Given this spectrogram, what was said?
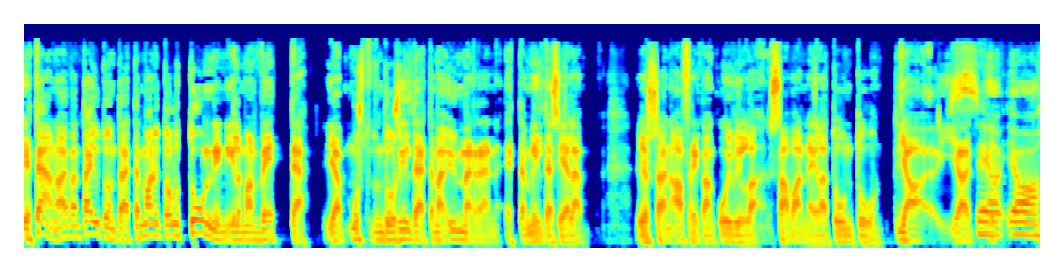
ja tämä on aivan tajutonta, että mä oon nyt ollut tunnin ilman vettä ja musta tuntuu siltä, että mä ymmärrän, että miltä siellä jossain Afrikan kuivilla savanneilla tuntuu. Ja, ja, Se on, ja, joo.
